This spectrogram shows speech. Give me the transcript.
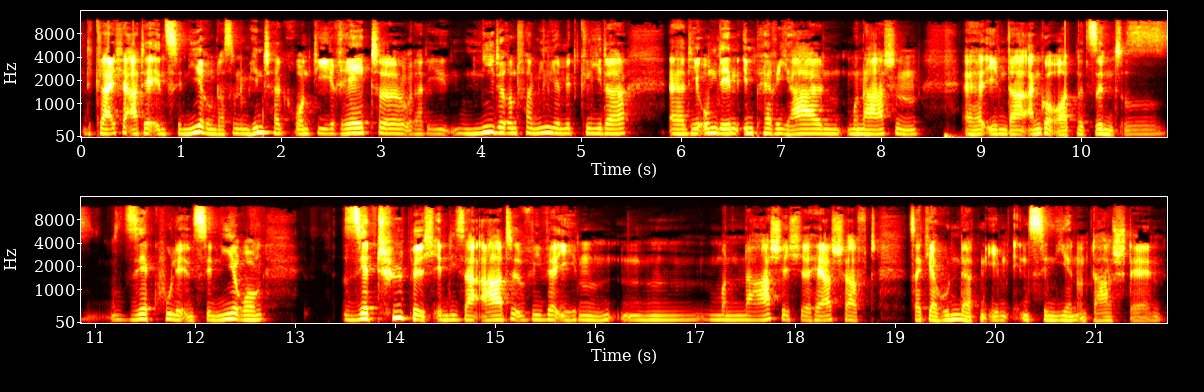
die gleiche Art der Inszenierung. Das sind im Hintergrund die Räte oder die niederen Familienmitglieder, äh, die um den imperialen Monarchen äh, eben da angeordnet sind. Sehr coole Inszenierung sehr typisch in dieser Art, wie wir eben mm, monarchische Herrschaft seit Jahrhunderten eben inszenieren und darstellen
